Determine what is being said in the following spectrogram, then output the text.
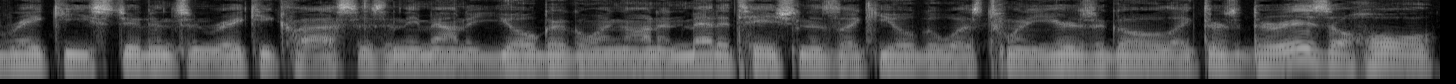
Reiki students and Reiki classes and the amount of yoga going on and meditation is like yoga was 20 years ago. Like there's there is a whole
